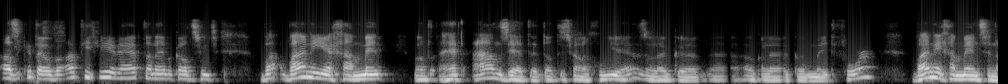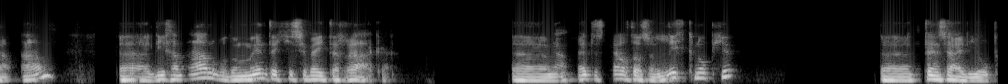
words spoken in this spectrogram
als ik het over activeren heb, dan heb ik altijd zoiets. Wanneer gaan men. Want het aanzetten, dat is wel een goede, hè? dat is een leuke, uh, ook een leuke metafoor. Wanneer gaan mensen nou aan? Uh, die gaan aan op het moment dat je ze weet te raken. Um, ja. Het is hetzelfde als een lichtknopje. Uh, tenzij die op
